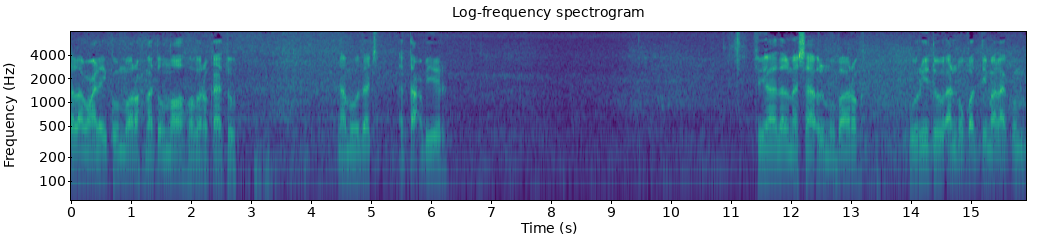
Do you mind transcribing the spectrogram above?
Assalamualaikum warahmatullahi wabarakatuh. Namudaj At-Ta'bir. Fi hadzal masa'ul mubarak Uridu an uqaddima lakum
